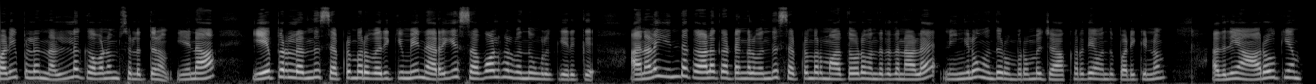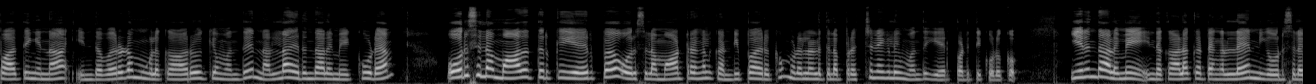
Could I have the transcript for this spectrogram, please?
படிப்பில் நல்ல கவனம் செலுத்தணும். ஏன்னா ஏப்ரல்லேருந்து செப்டம்பர் வரைக்குமே நிறைய சவால்கள் வந்து உங்களுக்கு இருக்குது அதனால் இந்த காலகட்டங்கள் வந்து செப்டம்பர் மாதத்தோடு வந்துடுறதுனால நீங்களும் வந்து ரொம்ப ரொம்ப ஜாக்கிரதையாக வந்து படிக்கணும். அதுலேயும் ஆரோக்கியம் பார்த்தீங்கன்னா இந்த வருடம் உங்களுக்கு ஆரோக்கியம் வந்து நல்லா இருந்தாலுமே கூட ஒரு சில மாதத்திற்கு ஏற்ப ஒரு சில மாற்றங்கள் கண்டிப்பாக இருக்கும். உடல்நலத்தில் பிரச்சனைகளையும் வந்து ஏற்படுத்தி கொடுக்கும். இருந்தாலுமே இந்த காலகட்டங்களில் நீங்கள் ஒரு சில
